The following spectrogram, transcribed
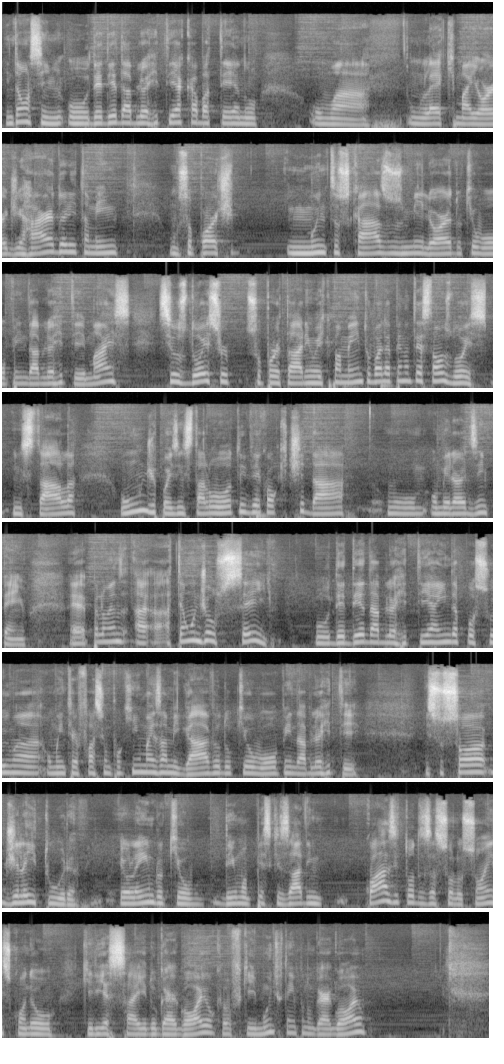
Então, assim, o DDWRT acaba tendo uma, um leque maior de hardware e também um suporte em muitos casos melhor do que o OpenWRT. Mas se os dois su suportarem o equipamento, vale a pena testar os dois. Instala um, depois instala o outro e vê qual que te dá o, o melhor desempenho. É, pelo menos a, até onde eu sei, o DDWRT ainda possui uma, uma interface um pouquinho mais amigável do que o OpenWRT. Isso só de leitura. Eu lembro que eu dei uma pesquisada em quase todas as soluções quando eu queria sair do Gargoyle, que eu fiquei muito tempo no Gargoyle.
